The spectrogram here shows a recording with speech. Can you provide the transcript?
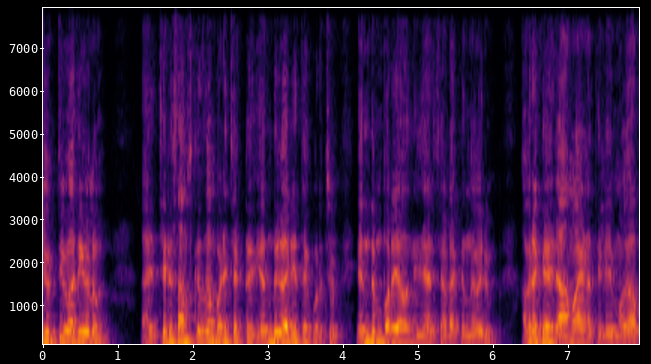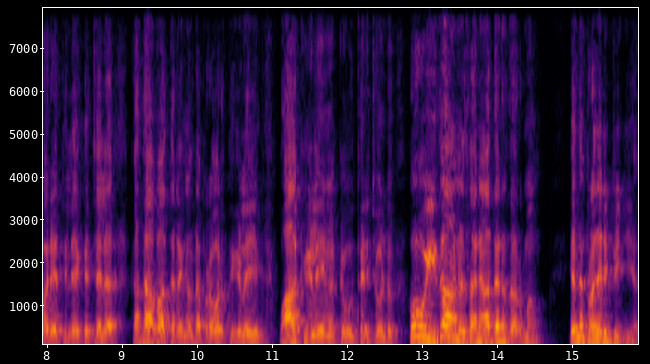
യുക്തിവാദികളും ഇച്ചിരി സംസ്കൃതം പഠിച്ചിട്ട് എന്ത് കാര്യത്തെക്കുറിച്ചും എന്തും പറയാമെന്ന് വിചാരിച്ച് നടക്കുന്നവരും അവരൊക്കെ രാമായണത്തിലെയും മഹാഭാരതത്തിലെയൊക്കെ ചില കഥാപാത്രങ്ങളുടെ പ്രവൃത്തികളെയും വാക്കുകളെയും ഒക്കെ ഉദ്ധരിച്ചുകൊണ്ട് ഓ ഇതാണ് സനാതന ധർമ്മം എന്ന് പ്രചരിപ്പിക്കുക.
